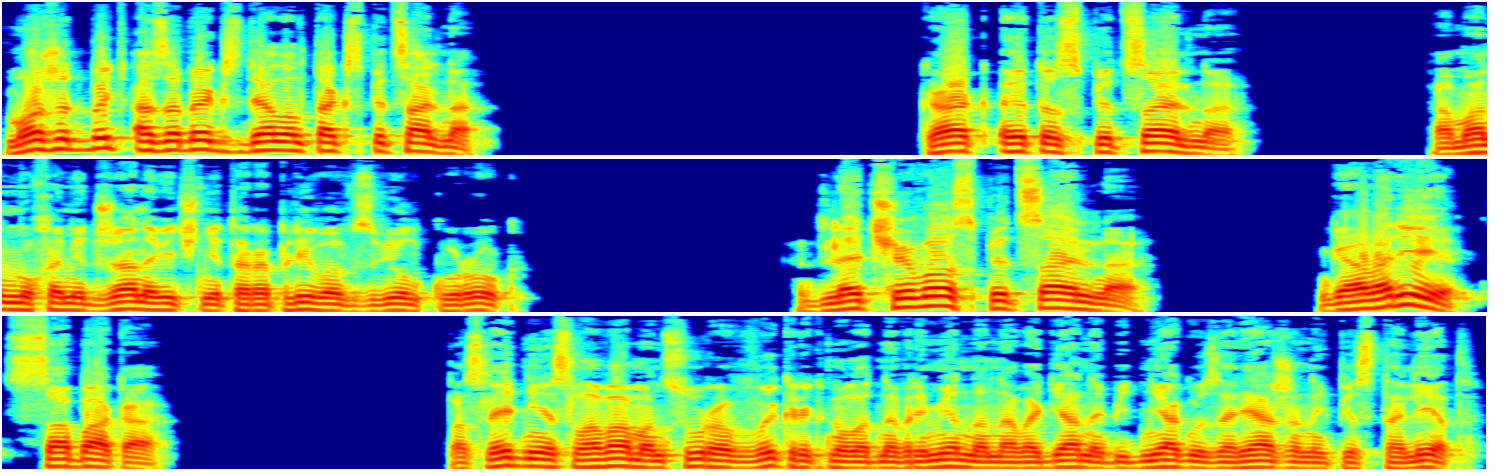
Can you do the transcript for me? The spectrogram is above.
Может быть, Азабек сделал так специально. Как это специально? Аман Мухамеджанович неторопливо взвел курок. Для чего специально? Говори, собака. Последние слова Мансуров выкрикнул одновременно, наводя на беднягу заряженный пистолет.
